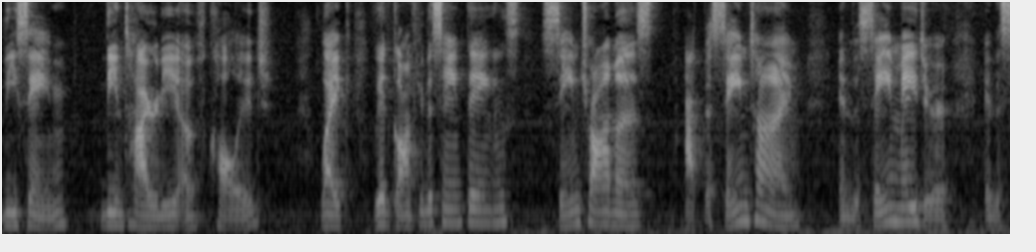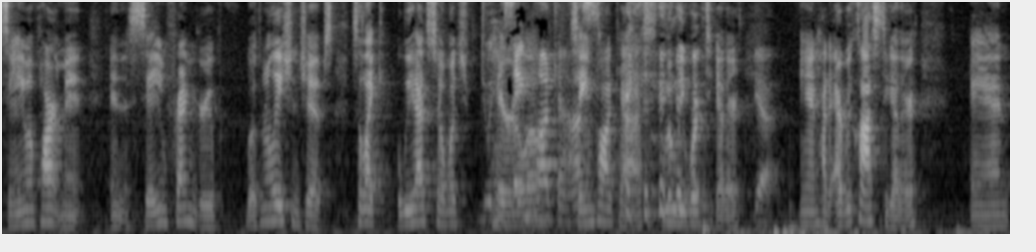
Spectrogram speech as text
the same, the entirety of college. Like we had gone through the same things, same traumas at the same time, in the same major, in the same apartment, in the same friend group, both in relationships. So like we had so much Doing the same podcast. same podcast, literally worked together. Yeah. and had every class together. And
